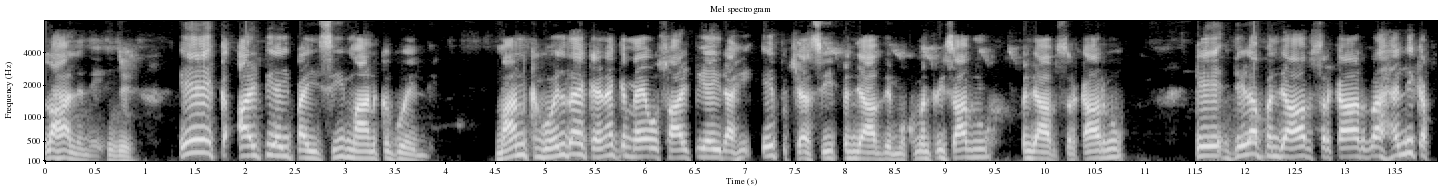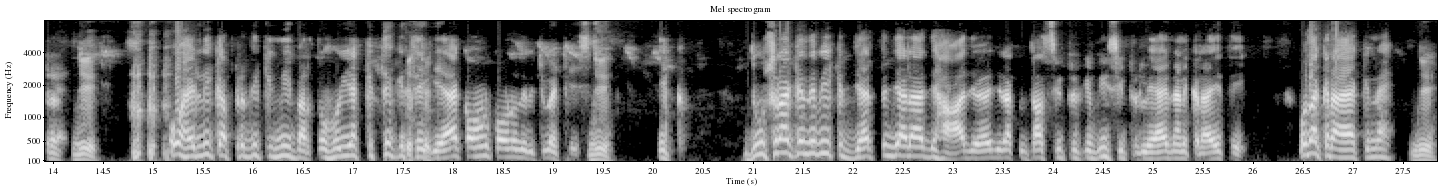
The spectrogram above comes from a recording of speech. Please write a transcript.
ਲਾਹਾ ਲੈਂਦੇ ਜੀ। ਇਹ ਇੱਕ ਆਰਟੀਆਈ ਪਾਈ ਸੀ ਮਾਨਕ ਗੋਇਲ ਨੇ। ਮਾਨਕ ਗੋਇਲ ਦਾ ਇਹ ਕਹਿਣਾ ਕਿ ਮੈਂ ਉਸ ਆਰਟੀਆਈ ਰਾਹੀਂ ਇਹ ਪੁੱਛਿਆ ਸੀ ਪੰਜਾਬ ਦੇ ਮੁੱਖ ਮੰਤਰੀ ਸਾਹਿਬ ਨੂੰ ਪੰਜਾਬ ਸਰਕਾਰ ਨੂੰ ਕਿ ਜਿਹੜਾ ਪੰਜਾਬ ਸਰਕਾਰ ਦਾ ਹੈਲੀਕਾਪਟਰ ਹੈ ਜੀ। ਉਹ ਹੈਲੀਕਾਪਟਰ ਦੀ ਕਿੰਨੀ ਵਰਤੋਂ ਹੋਈ ਹੈ ਕਿੱਥੇ ਕਿੱਥੇ? ਗਿਆ ਕੌਣ ਕੌਣ ਉਹਦੇ ਵਿੱਚ ਬੈਠੇ ਸੀ? ਜੀ। ਇੱਕ। ਦੂਸਰਾ ਕਹਿੰਦੇ ਵੀ ਇੱਕ ਜੈਟ ਜਿਹੜਾ ਜਹਾਜ਼ ਹੈ ਜਿਹੜਾ ਕੋਈ 10 ਸੀਟਰ ਕੇ 20 ਸੀਟਰ ਲਿਆ ਇਹਨਾਂ ਨੇ ਕਿਰਾਏ ਤੇ ਉਹਦਾ ਕਿਰਾਇਆ ਕਿੰਨਾ ਹੈ? ਜੀ।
